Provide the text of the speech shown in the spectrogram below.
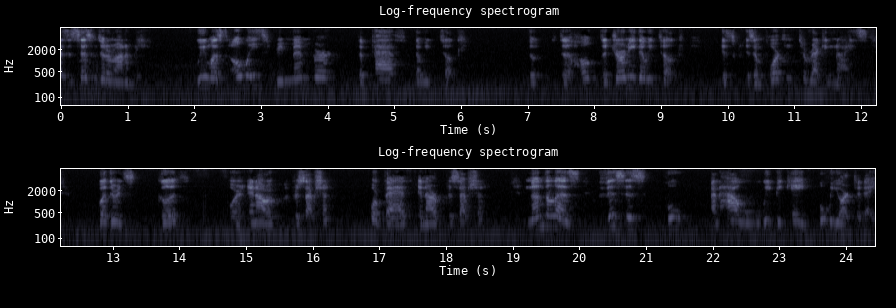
as it says in Deuteronomy, we must always remember the path that we took. The, the whole the journey that we took is, is important to recognize whether it's good or in our perception or bad in our perception. Nonetheless, this is who and how we became who we are today.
